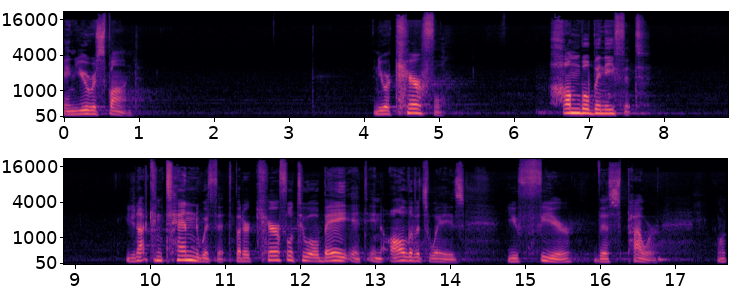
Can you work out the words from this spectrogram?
and you respond. And you are careful, humble beneath it. You do not contend with it, but are careful to obey it in all of its ways. You fear this power. Well,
